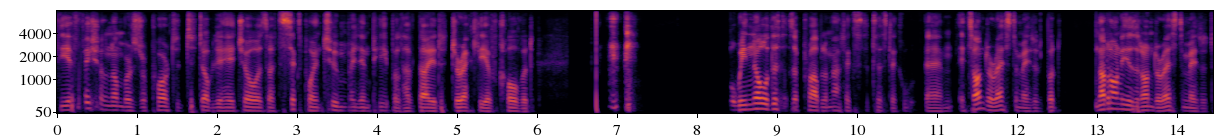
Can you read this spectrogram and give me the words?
the, official numbers reported to WHO is that 6.2 million people have died directly of COVID. But we know this is a problematic statistic. Um, it's underestimated, but not only is it underestimated,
